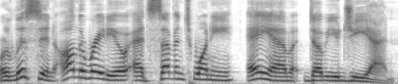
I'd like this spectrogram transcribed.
or listen on the radio at 7:20 a.m. WGN.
